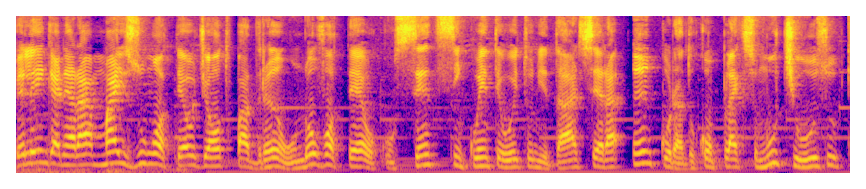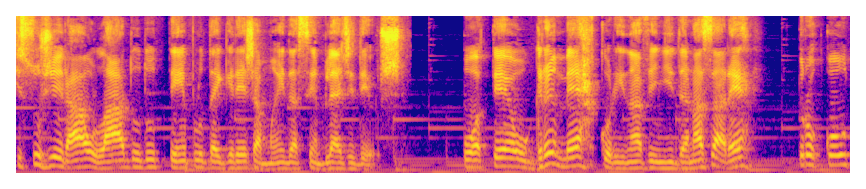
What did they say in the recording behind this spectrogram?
Belém ganhará mais um hotel de alto padrão. Um novo hotel com 158 unidades será âncora do complexo multiuso que surgirá ao lado do templo da Igreja Mãe da Assembleia de Deus. O hotel Gran Mercury, na Avenida Nazaré, trocou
